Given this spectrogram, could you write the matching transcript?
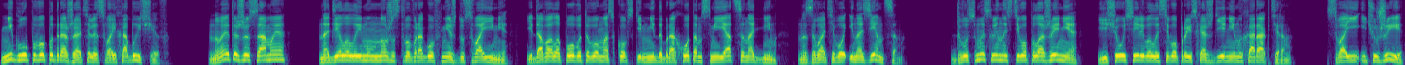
неглупого подражателя своих обычаев. Но это же самое наделало ему множество врагов между своими и давало повод его московским недоброхотам смеяться над ним, называть его иноземцем. Двусмысленность его положения еще усиливалась его происхождением и характером. Свои и чужие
